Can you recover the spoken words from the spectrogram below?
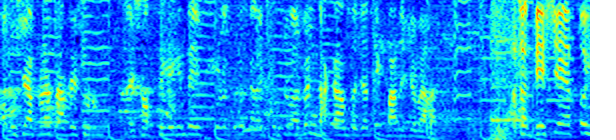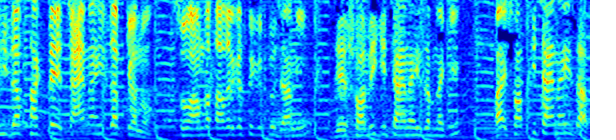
অবশ্যই আপনারা তাদের সব থেকে কিন্তু এই প্রোডাক্টগুলো কালেক্ট করতে পারবেন ঢাকা আন্তর্জাতিক বাণিজ্য মেলা। আচ্ছা দেশে এত হিজাব থাকতে চায়না হিজাব কেন? সো আমরা তাদের কাছ থেকে একটু জানি যে সবই কি চায়না হিজাব নাকি? ভাই, সব কি চায়না হিজাব?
